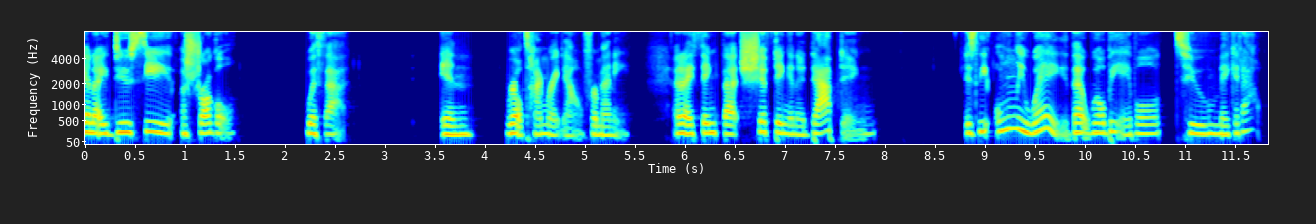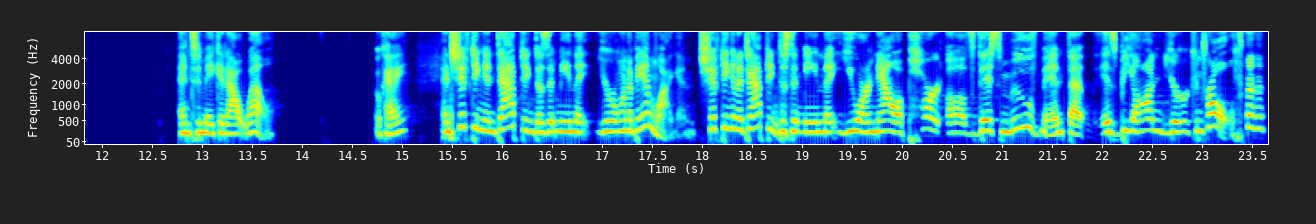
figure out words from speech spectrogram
And I do see a struggle with that in real time right now for many. And I think that shifting and adapting is the only way that we'll be able to make it out and to make it out well. Okay. And shifting and adapting doesn't mean that you're on a bandwagon. Shifting and adapting doesn't mean that you are now a part of this movement that is beyond your control. that,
